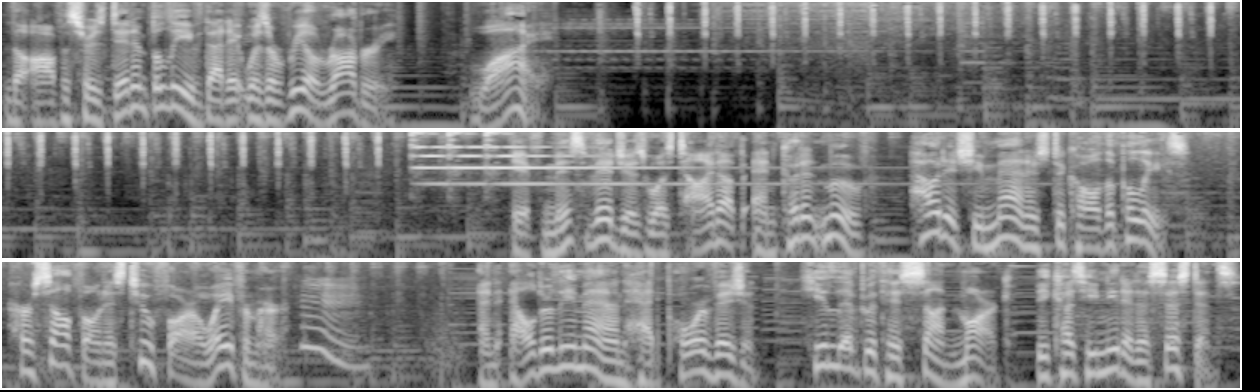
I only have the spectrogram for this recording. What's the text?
the officers didn't believe that it was a real robbery. Why? If Miss Vidges was tied up and couldn't move, how did she manage to call the police? Her cell phone is too far away from her. Hmm. An elderly man had poor vision. He lived with his son, Mark, because he needed assistance.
